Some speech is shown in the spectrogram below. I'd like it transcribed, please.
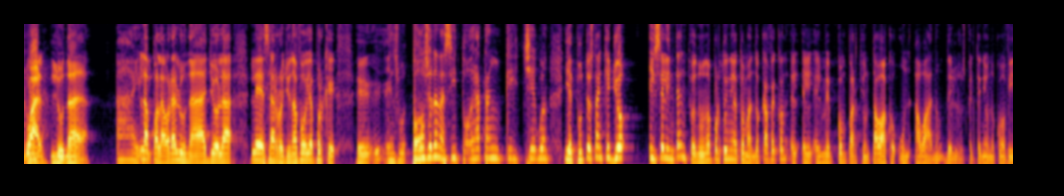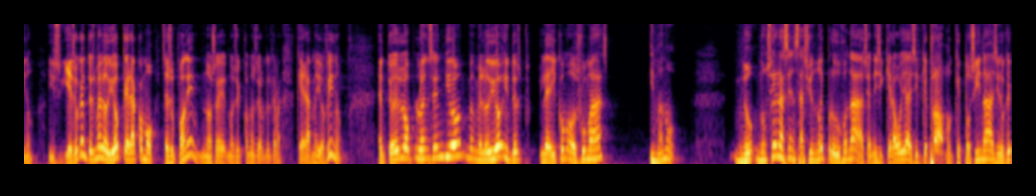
¿Cuál? lunada. Ay, La palabra lunada yo la le desarrollé una fobia porque eh, en su- todos eran así, todo era tan cliché, güey. Y el punto está en que yo hice el intento en una oportunidad tomando café con él, él- él me compartió un tabaco, un habano, de los que él tenía uno como fino. Y, y eso que entonces me lo dio, que era como, se supone, no sé, no soy conocedor del tema, que era medio fino. Entonces lo, lo encendió, me, me lo dio y entonces le di como dos fumadas. Y mano, no, no sé, la sensación no me produjo nada. O sea, ni siquiera voy a decir que, porque tosí nada, sino que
